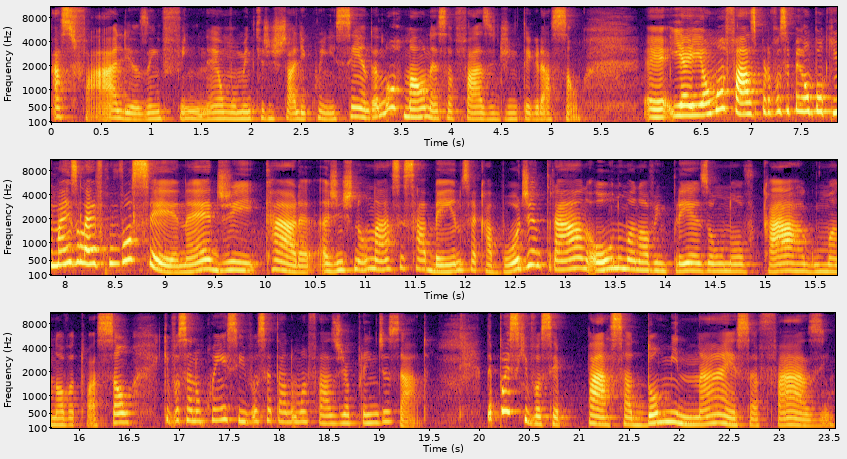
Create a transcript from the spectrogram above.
as falhas, enfim, né, o momento que a gente está ali conhecendo, é normal nessa fase de integração. É, e aí é uma fase para você pegar um pouquinho mais leve com você, né? De, cara, a gente não nasce sabendo, você acabou de entrar ou numa nova empresa, ou um novo cargo, uma nova atuação que você não conhecia e você está numa fase de aprendizado. Depois que você passa a dominar essa fase,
